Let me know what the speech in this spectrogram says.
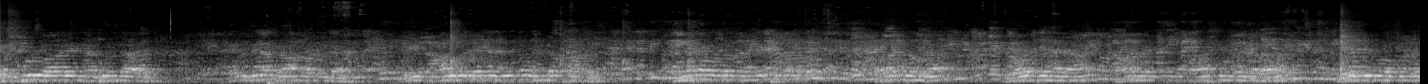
ఎప్పుడు వారి నది తెలిసిన గ్రామం ఈ నాలుగు కూడా ఉండకపోతే పార్కింగ్ ఏది పోకుండా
